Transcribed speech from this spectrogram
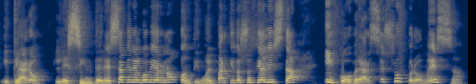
Y claro, les interesa que en el gobierno continúe el Partido Socialista y cobrarse su promesa.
